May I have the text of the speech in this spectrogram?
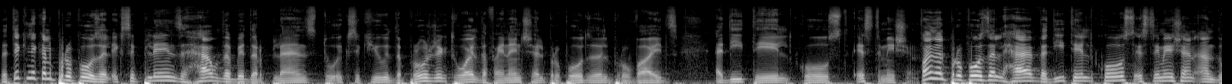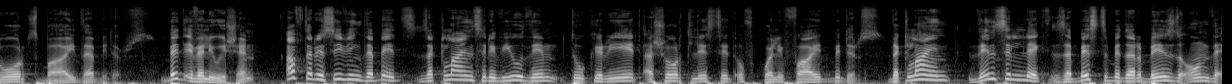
The technical proposal explains how the bidder plans to execute the project while the financial proposal provides a detailed cost estimation. Final proposal have the detailed cost estimation and works by the bidders. Bid evaluation after receiving the bids, the clients review them to create a short list of qualified bidders. The client then selects the best bidder based on the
